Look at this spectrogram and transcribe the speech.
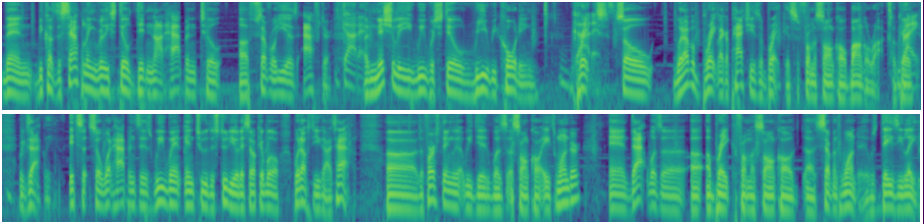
then because the sampling really still did not happen till uh, several years after. Got it. Initially, we were still re-recording Got breaks. it. So whatever break, like Apache is a break. It's from a song called Bongo Rock. Okay, Right. Exactly. It's so what happens is we went into the studio. They said, okay, well, what else do you guys have? Uh, the first thing that we did was a song called Eighth Wonder. And that was a, a, a break from a song called uh, Seventh Wonder. It was Daisy Lady.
